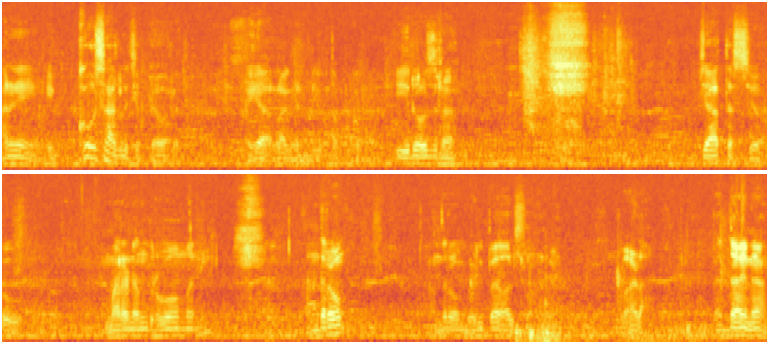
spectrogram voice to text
అని ఎక్కువసార్లు చెప్పేవారు. అయ్యా అలాగండి తప్పకుండా. ఈ రోజున జాతస్యహు మరణం ధ్రువమని అందరం అందరం వెళ్ళిపోవాల్సిన వాళ్ళ పెద్ద ఆయన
